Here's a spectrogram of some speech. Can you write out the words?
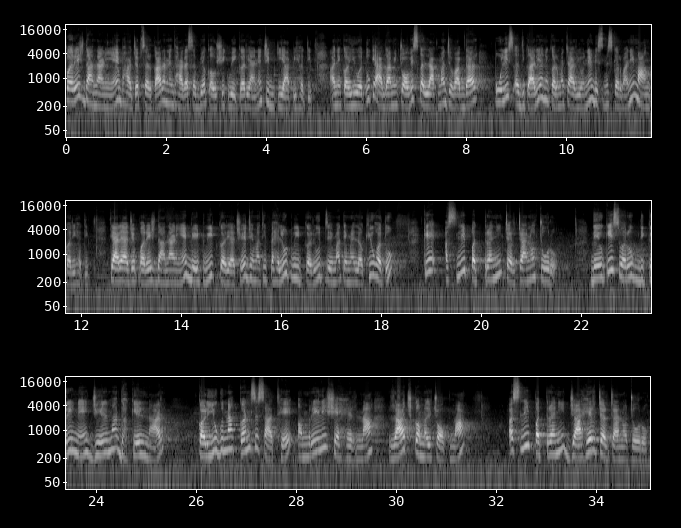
પરેશ દાનાણીએ ભાજપ સરકાર અને ધારાસભ્ય કૌશિક વેકરિયાને ચીમકી આપી હતી અને કહ્યું હતું કે આગામી ચોવીસ કલાકમાં જવાબદાર પોલીસ અધિકારી અને કર્મચારીઓને ડિસમિસ કરવાની માંગ કરી હતી. ત્યારે આજે પરેશ દાનાણીએ બે ટ્વીટ કર્યા છે, જેમાંથી પહેલું ટ્વીટ કર્યું, જેમાં તેમણે લખ્યું હતું કે, અસલી પત્રની ચર્ચાનો ચોરો. દેવકી સ્વરૂપ દીકરીને જેલમાં ધકેલનાર કળિયુગના કંસ સાથે અમરેલી શહેરના રાજકમલ ચોકમાં અસલી પત્રની જાહેર ચર્ચાનો ચોરો.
